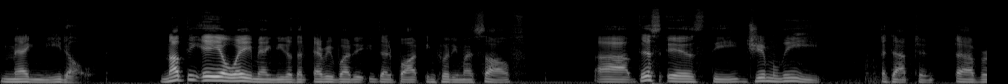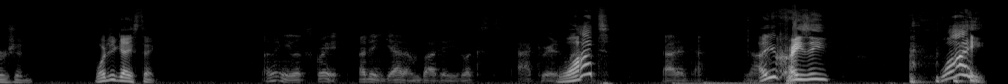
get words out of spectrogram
Magneto. Not the AOA Magneto that everybody that bought, including myself. Uh, this is the Jim Lee adapted uh, version. What do you guys think? I think he looks great. I didn't get him, but he looks accurate. What? I didn't. No, Are you crazy? Why?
